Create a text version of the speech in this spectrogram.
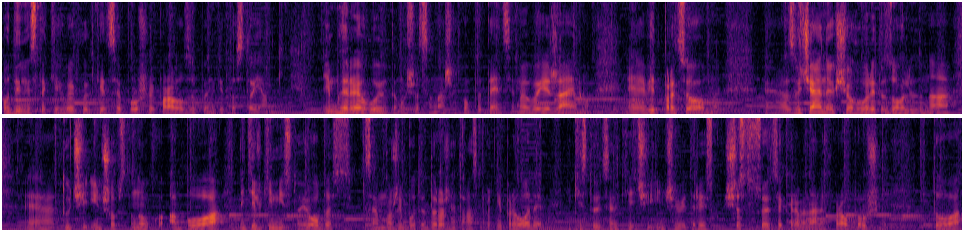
один із таких викликів це порушення правил зупинки та стоянки. І ми реагуємо, тому що це наша компетенція. Ми виїжджаємо, е, відпрацьовуємо. Е, Звичайно, якщо говорити з огляду на е, ту чи іншу обстановку, або не тільки місто і область, це можуть бути дорожньо-транспортні пригоди, які стаються на ті чи інші відрізку. Що стосується кримінальних правопорушень, то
